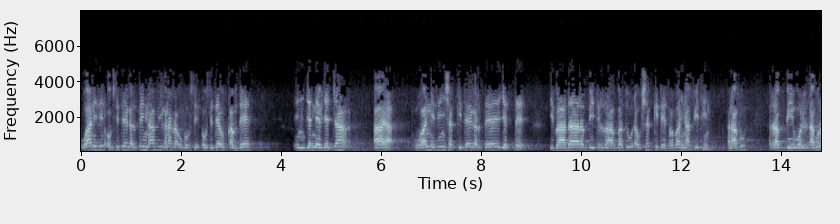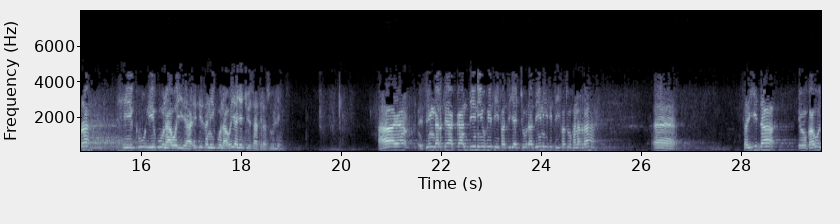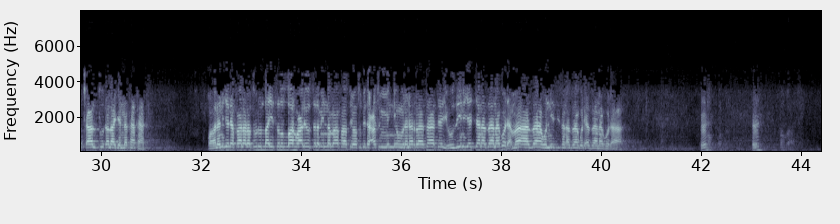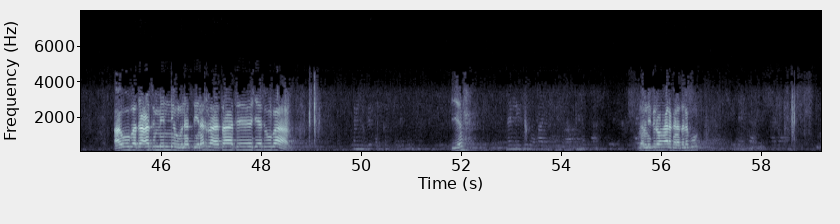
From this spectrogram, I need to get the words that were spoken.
waan isin obsitee gartee hinaafii kanarraa obsitee uf qabdee hin jenneef jecha aya waan isin shakkitee gartee jette ibaadaa rabbiitirraa baduudhaaf shakkite sababaa hinaafiitiin kanaafu rabbii wal dhaburra hiikuu naa wayyaa isiisan hiikuu naa wayyaa jechuu isaati rasuulli aya isin gartee akkaan diinii ufii tiifatti jechuudha diinii isi tiifatu kanarraa sayyidaa يوكاو چالتو دلا جنتا تات. قال نجد قال رسول الله صلى الله عليه وسلم إنما فاطمة بدعة مني ومن الراتات يؤذيني ججان أزانا قد ما أزاها والنسي سن أزا قد أزانا قد أو بدعة مني ومن السين الراتات جدوبا. namni biroo haala kana dalagu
